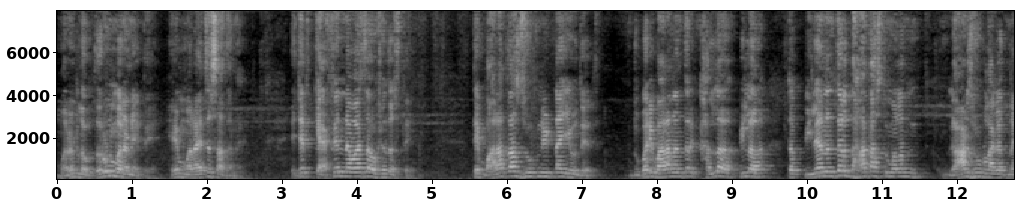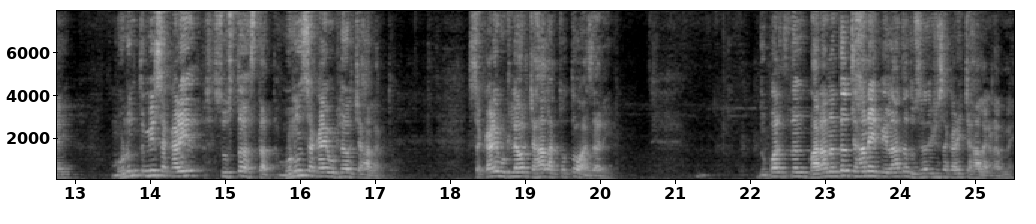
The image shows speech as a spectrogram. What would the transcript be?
मरण लव मरण येते हे मरायचं साधन आहे. याच्यात कॅफेन नावाचं औषध असते ते बारा तास झोप नीट नाही येऊ देत. दुपारी बारा नंतर खाल्लं पिलं तर पिल्यानंतर दहा तास तुम्हाला गाढ झोप लागत नाही. म्हणून तुम्ही सकाळी सुस्त असतात. म्हणून सकाळी उठल्यावर चहा लागतो. सकाळी उठल्यावर चहा लागतो तो आजारी. दुपार बारा नंतर चहा नाही पिला तर दुसऱ्या दिवशी सकाळी चहा लागणार नाही.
